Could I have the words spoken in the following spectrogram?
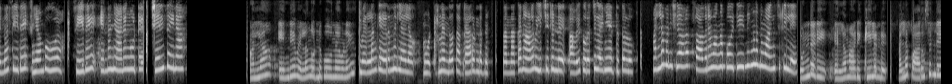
എന്നാ സീതേ ഞാൻ പോവാ. സീതേ എന്നാ ഞാൻ അങ്ങോട്ട് ശരി സൈന അല്ല എന്റെ വെള്ളം കൊണ്ടുപോകുന്ന അവളെ? വെള്ളം കേറുന്നില്ലല്ലോ. മോട്ടറിന് എന്തോ തകരാറുണ്ടെന്ന്. നന്നാക്കാൻ ആളെ വിളിച്ചിട്ടുണ്ട്. അവർ കുറച്ച് കഴിഞ്ഞേ എത്തത്തുള്ളൂ. അല്ല മനുഷ്യ സാധനം വാങ്ങാൻ പോയിട്ട് നിങ്ങളൊന്നും വാങ്ങിച്ചിട്ടില്ലേ? ഉണ്ടടി എല്ലാം ആ ഡിക്കിയിലുണ്ട്. അല്ല പാറൂസന്റെ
